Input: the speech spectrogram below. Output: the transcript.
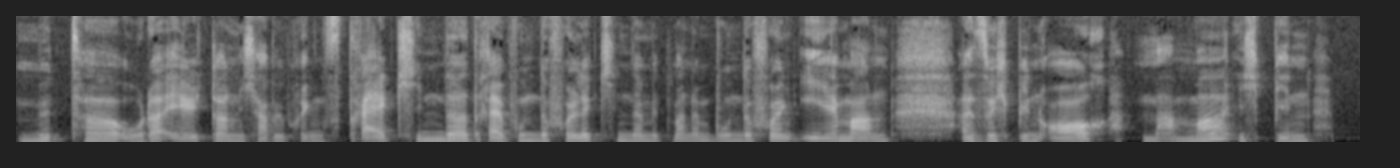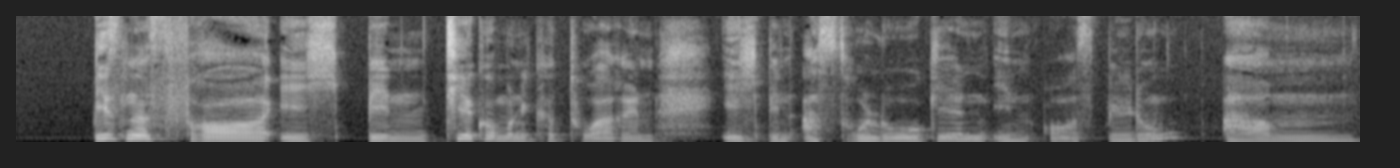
Mütter oder Eltern. Ich habe übrigens drei Kinder, drei wundervolle Kinder mit meinem wundervollen Ehemann. Also ich bin auch Mama, ich bin Businessfrau, ich bin Tierkommunikatorin, ich bin Astrologin in Ausbildung. Ähm,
